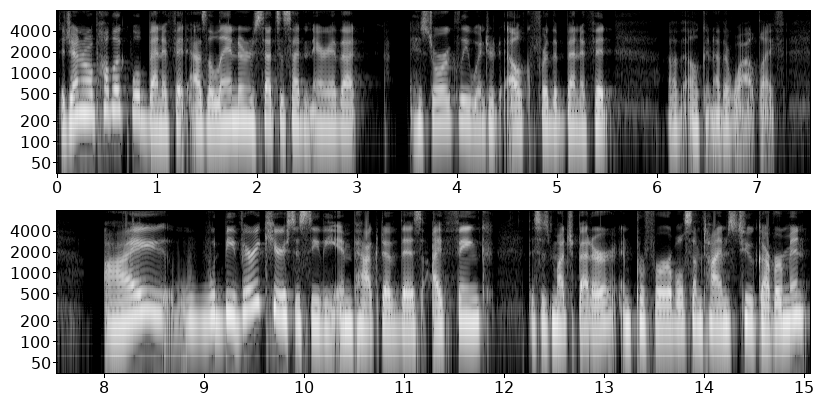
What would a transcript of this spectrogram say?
The general public will benefit as the landowner sets aside an area that historically wintered elk for the benefit of elk and other wildlife. I would be very curious to see the impact of this. I think this is much better and preferable sometimes to government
